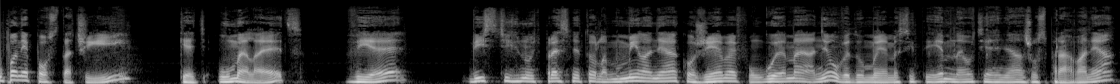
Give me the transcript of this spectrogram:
úplne postačí, keď umelec vie vystihnúť presne to, lebo my len nejako žijeme, fungujeme a neuvedomujeme si tie jemné otiene nášho správania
